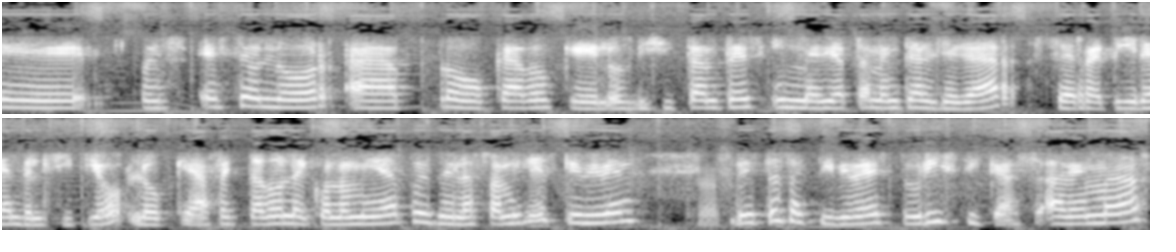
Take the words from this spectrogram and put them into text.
eh, pues este olor ha provocado que los visitantes inmediatamente al llegar se retiren del sitio, lo que ha afectado la economía pues de las familias que viven de estas actividades turísticas. Además,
